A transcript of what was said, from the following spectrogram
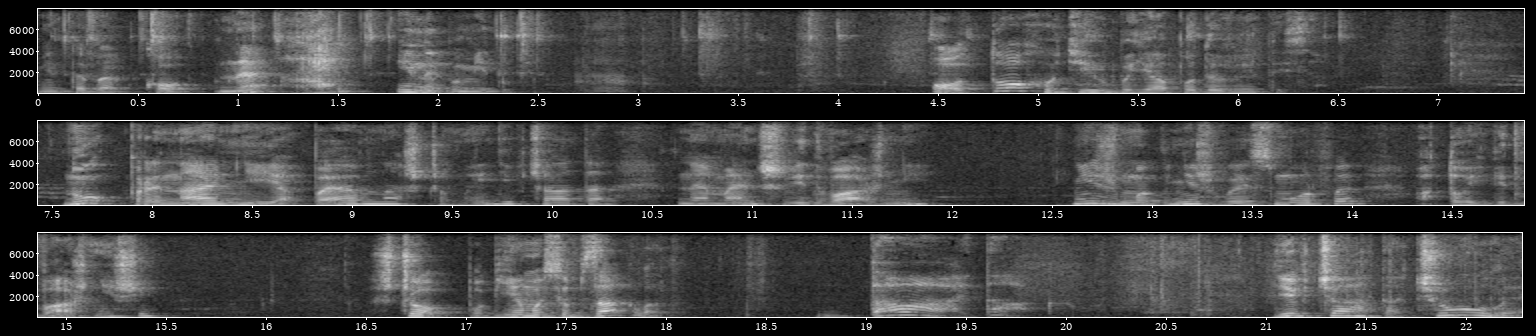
Він тебе ковтне і не помітить. Ото хотів би я подивитися. Ну, принаймні я певна, що ми, дівчата, не менш відважні, ніж, ми, ніж ви, смурфи, а то й відважніші. Що, поб'ємось об заклад? Давай, так. Дівчата, чули?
